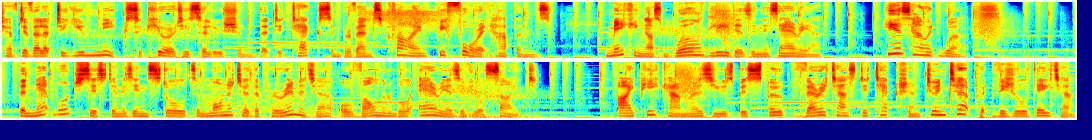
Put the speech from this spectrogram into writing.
have developed a unique security solution that detects and prevents crime before it happens, making us world leaders in this area. Here's how it works. The Netwatch system is installed to monitor the perimeter or vulnerable areas of your site. IP cameras use bespoke Veritas detection to interpret visual data.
